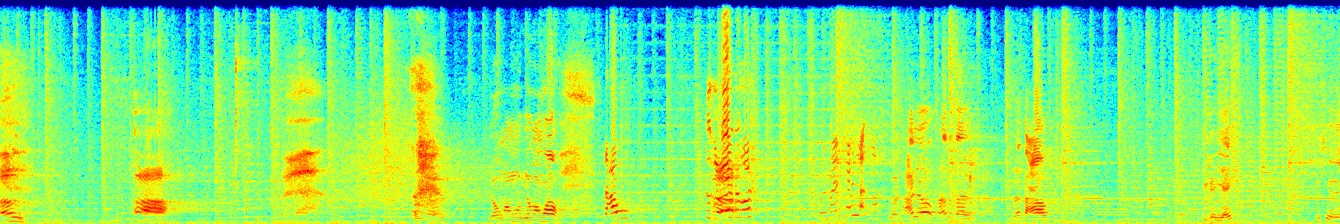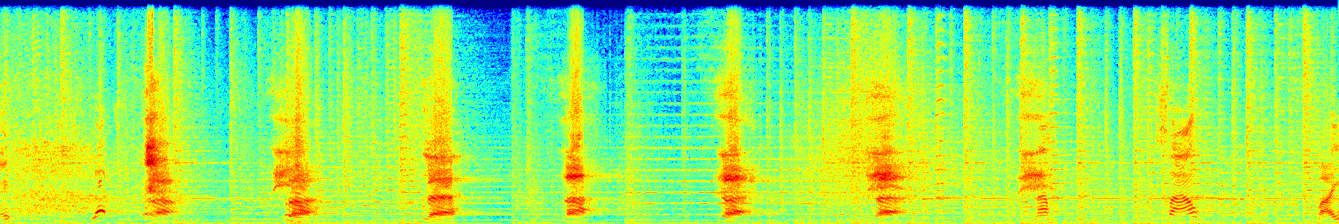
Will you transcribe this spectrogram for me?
Ừ. À. vô mông không vô mông không? Đau Được rồi, được rồi. Mười mấy cái lận rồi. Rồi thả vô thả từ từ lên tàu không gì kỳ vậy? Cái gì vậy? Lên. Năm. Sáu. Bảy.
